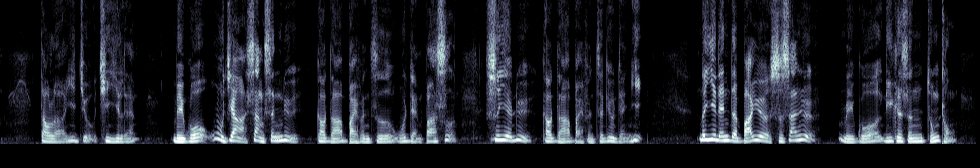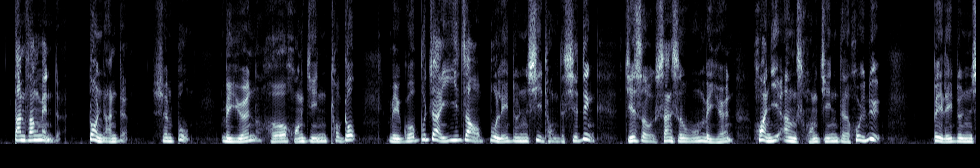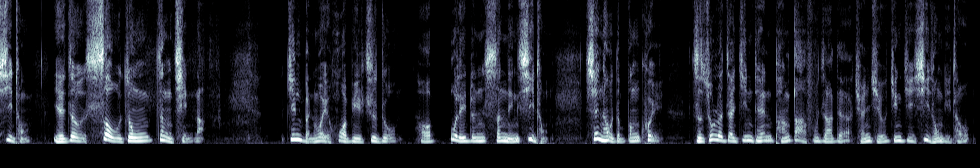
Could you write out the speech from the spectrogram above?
到了一九七一年，美国物价上升率高达百分之五点八四，失业率高达百分之六点一。那一年的八月十三日，美国尼克森总统单方面的、断然的宣布，美元和黄金脱钩，美国不再依照布雷顿系统的协定接受三十五美元换一盎司黄金的汇率，布雷顿系统也就寿终正寝了。金本位货币制度和布雷顿森林系统先后的崩溃。指出了，在今天庞大复杂的全球经济系统里头，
